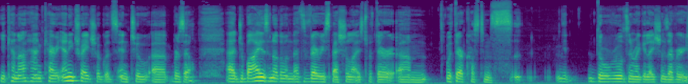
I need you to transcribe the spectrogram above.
You cannot hand carry any trade show goods into uh, Brazil. Uh, Dubai is another one that's very specialised with their um, with their customs the rules and regulations are very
